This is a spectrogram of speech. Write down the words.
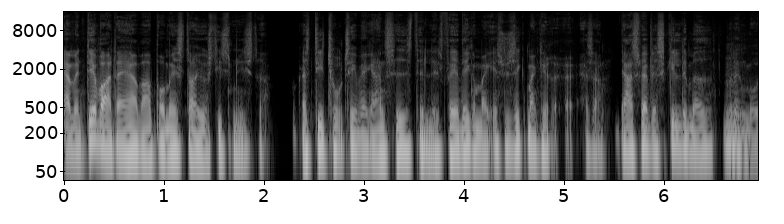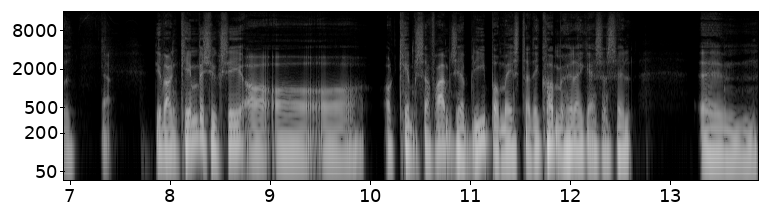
Jamen, det var, da jeg var borgmester og justitsminister. Altså, de to ting vil jeg gerne sidestille lidt, for jeg ved ikke, om man, jeg synes ikke, man kan... Altså, jeg har svært ved at skille det med på mm. den måde. Ja. Det var en kæmpe succes at, at, at, at kæmpe sig frem til at blive borgmester. Det kom jo heller ikke af sig selv. Øhm,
